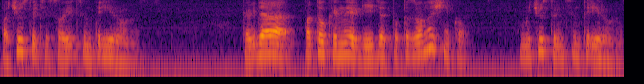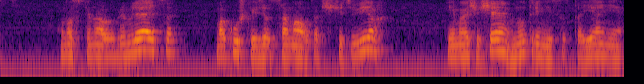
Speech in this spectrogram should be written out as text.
почувствуйте свою центрированность. Когда поток энергии идет по позвоночнику, мы чувствуем центрированность. У нас спина выпрямляется, макушка идет сама вот так чуть-чуть вверх, и мы ощущаем внутреннее состояние,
